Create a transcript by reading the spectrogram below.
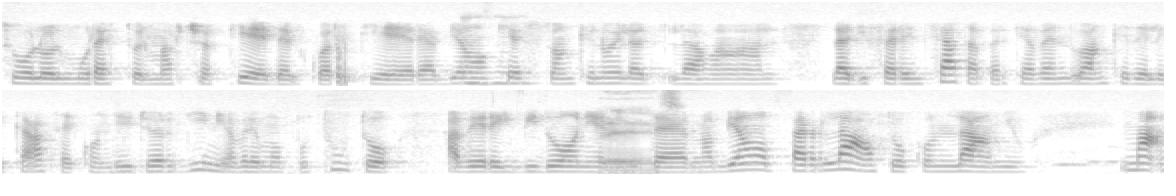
solo il muretto e il marciapiede il quartiere, abbiamo Mhm. chiesto anche noi la, la- la differenziata perché avendo anche delle case con dei giardini avremmo potuto avere i bidoni Eh, all'interno. Abbiamo parlato con l'AMIU ma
